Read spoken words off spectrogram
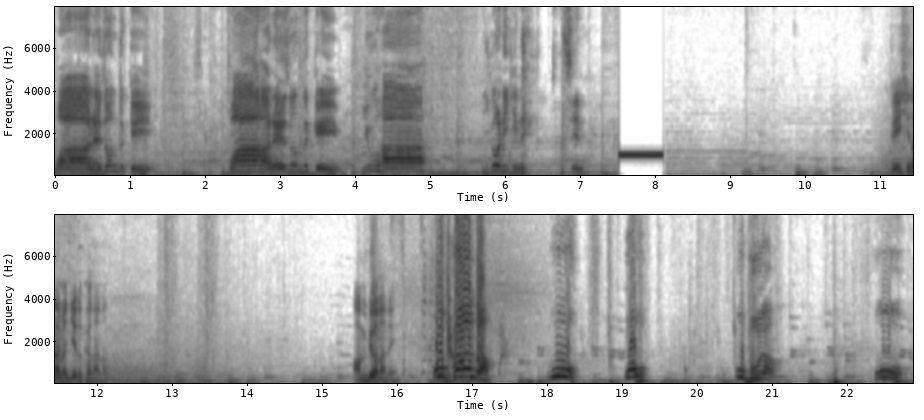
와 레전드 게임 와 레전드 게임 유하 이걸 이기네 미친 배신하면 얘도 변하나? 안 변하네. 오 변한다. 오, 오, 오 뭐야? 오.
